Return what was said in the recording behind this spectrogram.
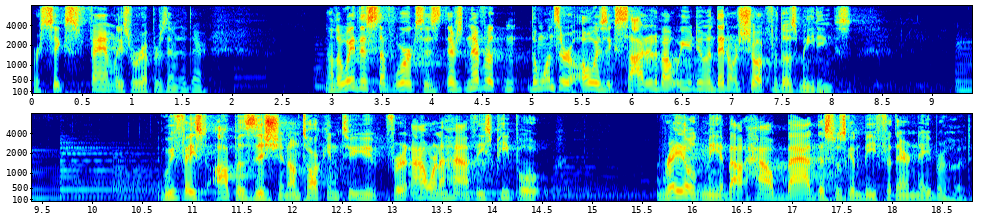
or six families were represented there. Now, the way this stuff works is there's never, the ones that are always excited about what you're doing, they don't show up for those meetings. We faced opposition. I'm talking to you for an hour and a half. These people railed me about how bad this was going to be for their neighborhood,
